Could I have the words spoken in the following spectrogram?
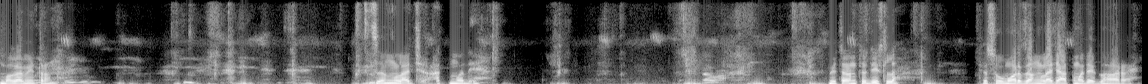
बघा मित्रांनो. जंगलाच्या आतमध्ये. मित्रांनो दिसलं? दिसला ते समोर जंगलाच्या आतमध्ये घर आहे.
